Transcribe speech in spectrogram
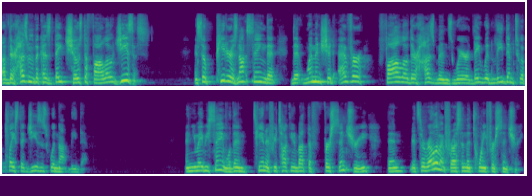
of their husbands because they chose to follow Jesus. And so Peter is not saying that, that women should ever follow their husbands where they would lead them to a place that Jesus would not lead them. And you may be saying, well, then, Tanner, if you're talking about the first century, then it's irrelevant for us in the 21st century.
